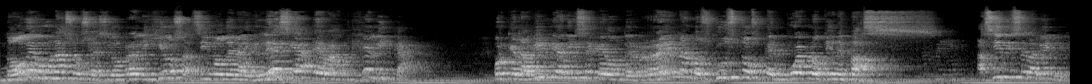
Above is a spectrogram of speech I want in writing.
No de una asociación religiosa, sino de la iglesia evangélica. Porque la Biblia dice que donde reinan los justos, el pueblo tiene paz. Así dice la Biblia.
